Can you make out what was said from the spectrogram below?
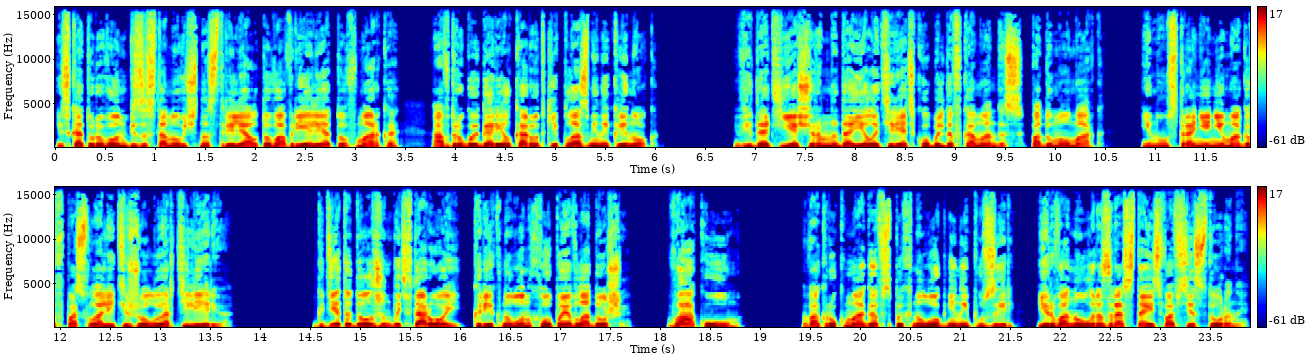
из которого он безостановочно стрелял то в Аврелия, то в Марка, а в другой горел короткий плазменный клинок. «Видать, ящерам надоело терять кобальдов командос», — подумал Марк, и на устранение магов послали тяжелую артиллерию. «Где-то должен быть второй!» — крикнул он, хлопая в ладоши. Вакуум! Вокруг мага вспыхнул огненный пузырь и рванул, разрастаясь во все стороны.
